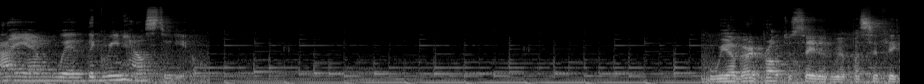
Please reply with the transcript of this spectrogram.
I am with the Greenhouse Studio. We are very proud to say that we are Pacific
